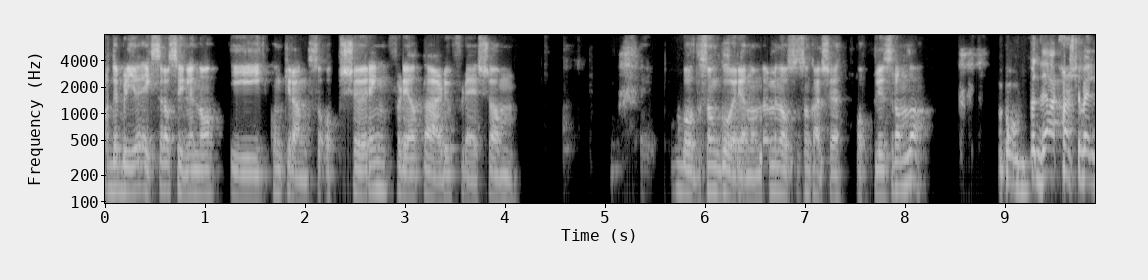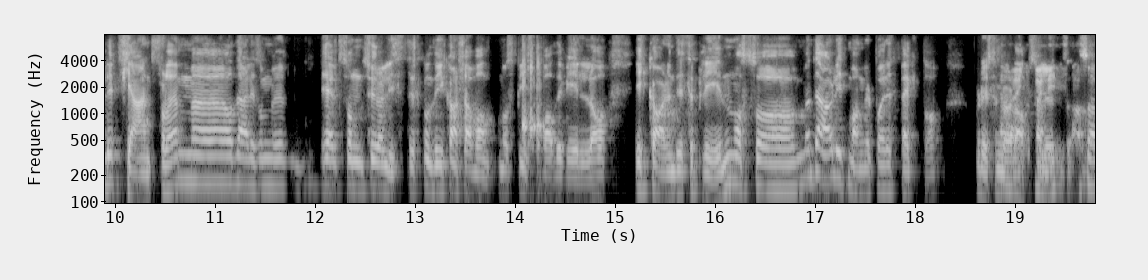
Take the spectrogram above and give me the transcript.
Og det blir jo ekstra synlig nå i konkurranseoppkjøring, fordi at da er det jo flere som både som går gjennom det, men også som kanskje opplyser om det. Det er kanskje veldig fjernt for dem. Eh, og Det er liksom helt sånn surrealistisk når de kanskje er vant med å spise hva de vil og ikke har den disiplinen. Også, men det er jo litt mangel på respekt òg. Altså,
